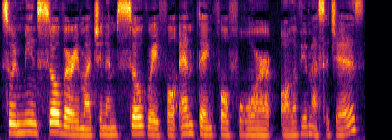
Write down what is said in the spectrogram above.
So it means so very much, and I'm so grateful and thankful for all of your messages.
